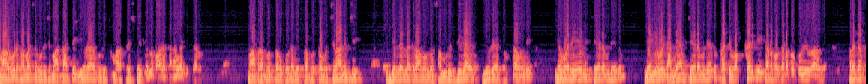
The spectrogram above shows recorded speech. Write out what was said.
మా ఊరి సమస్య గురించి మాట్లాడితే యూరియా గురించి మా ప్రెస్ మీట్లలో బాగా ఘనంగా చెప్పారు. మా ప్రభుత్వం కూటమి ప్రభుత్వం వచ్చినా నుంచి జిల్లెల్ల గ్రామంలో సమృద్ధిగా యూరియా దొరుకుతూ ఉంది. ఎవరేమి చేయడం లేదు. మేము ఎవరికి అన్యాయం చేయడం లేదు. ప్రతి ఒక్కరికి గడప గడపకు ప్రతి ఒక్క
